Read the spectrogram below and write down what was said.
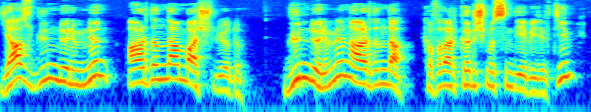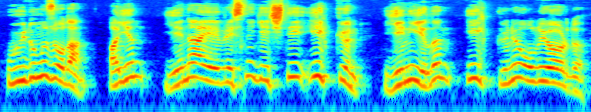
yaz gün dönümünün ardından başlıyordu gün dönümünün ardından kafalar karışmasın diye belirteyim. Uydumuz olan ayın yeni ay evresine geçtiği ilk gün yeni yılın ilk günü oluyordu.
